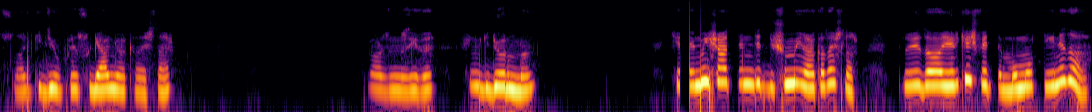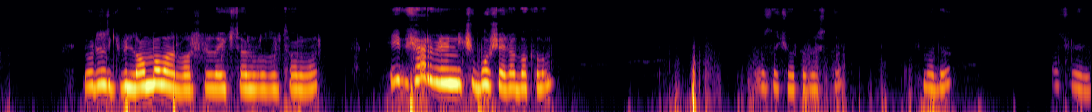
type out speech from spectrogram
sular gidiyor. Buraya su gelmiyor arkadaşlar. Gördüğünüz gibi. Şimdi gidiyorum ben. Kendimi inşa ettiğini düşünmeyin arkadaşlar. Burayı daha yeni keşfettim. Bu mod yeni daha. Gördüğünüz gibi lambalar var. Şurada iki tane burada bir tane var. Hep her birinin içi boş yere bakalım. Nasıl açıyor arkadaşlar? Açmadı. Açmıyorum.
